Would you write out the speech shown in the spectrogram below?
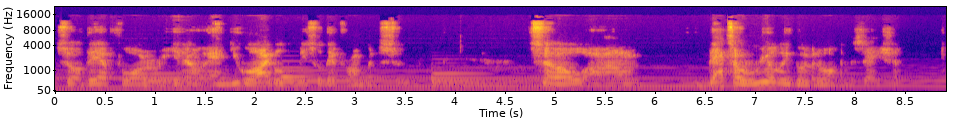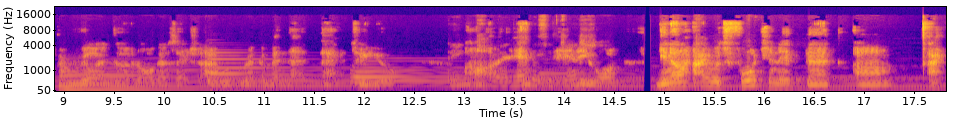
So therefore, you know, and you libeled me, so therefore I'm going to sue. you. So um, that's a really good organization. A really good organization. I would recommend that that to you. Thank you. Uh, I and, suggestion. you know, I was fortunate that um, I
